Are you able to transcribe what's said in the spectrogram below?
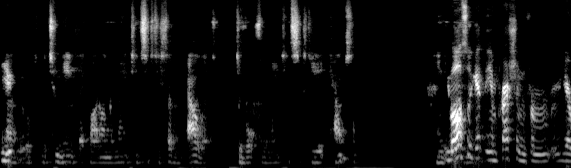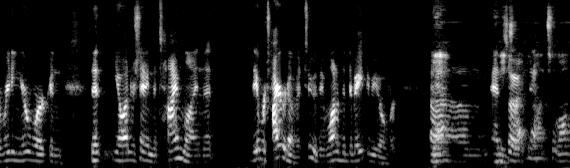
Yeah. Uh, the, two names that got on the 1967 ballot to vote for the 1968 council. And you also get the impression from you know, reading your work and that you know understanding the timeline that they were tired of it too. They wanted the debate to be over. Yeah. Um, and, and so on too long,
